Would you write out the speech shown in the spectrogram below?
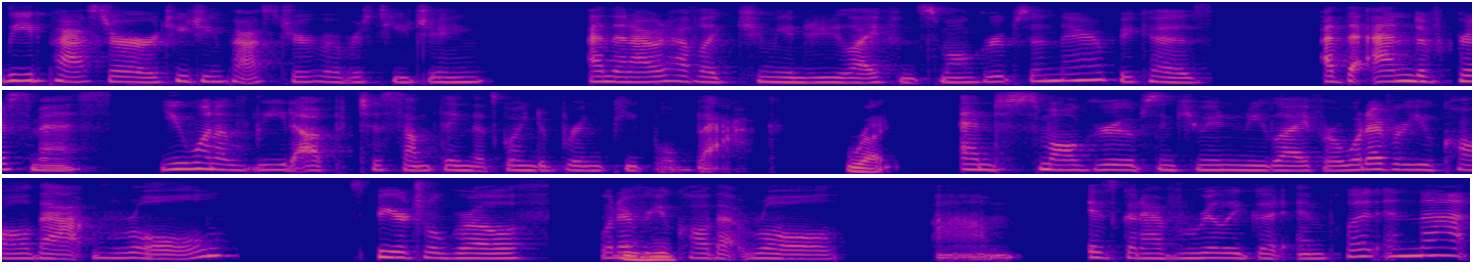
lead pastor or teaching pastor, whoever's teaching. And then I would have like community life and small groups in there because at the end of Christmas, you want to lead up to something that's going to bring people back. right And small groups and community life or whatever you call that role, spiritual growth, whatever Mm-hmm. you call that role, um, is going to have really good input in that.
